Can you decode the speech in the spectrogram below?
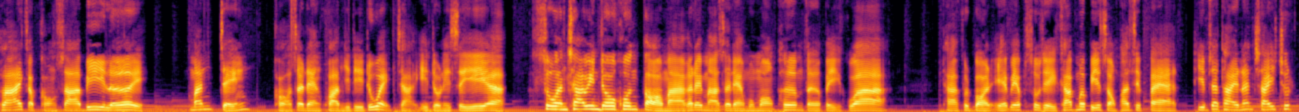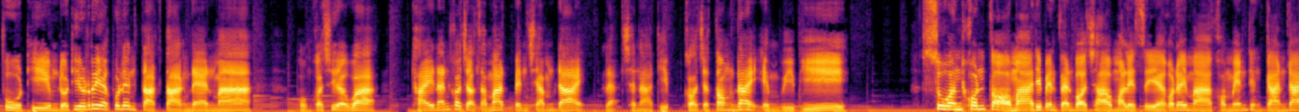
คล้ายกับของซาบี้เลย มันเจ๋งขอแสดงความยินดีด้วยจากอินโดนีเซีย ส่วนชาวอินโดคนต่อมาก็ได้มาแสดงมุมมองเพิ่มเติมไปอีกว่าถ้าฟุตบอล AFF ซูเจครับเมื่อปี 2018 ทีมชาติไทยนั้นใช้ชุดฟูลทีม โดยที่เรียกผู้เล่นจากต่างแดนมา ผมก็เชื่อว่า ไทยนั้นก็จะสามารถเป็นแชมป์ได้ และชนาทิพย์ก็จะต้องได้ MVP ส่วนคนต่อมาที่เป็นแฟนบอลชาวมาเลเซียก็ได้มาคอมเมนต์ถึงการได้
